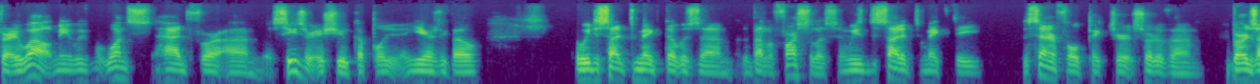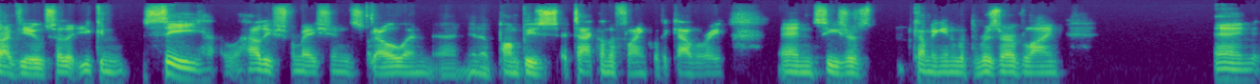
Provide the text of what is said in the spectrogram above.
very well. I mean, we've once had for um, a Caesar issue a couple years ago we decided to make that was um, the Battle of Pharsalus, and we decided to make the the centerfold picture sort of a bird's eye view, so that you can see how these formations go, and, and you know Pompey's attack on the flank with the cavalry, and Caesar's coming in with the reserve line. And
